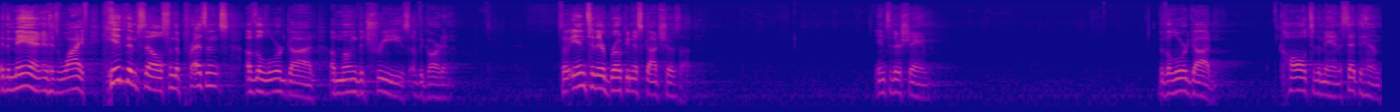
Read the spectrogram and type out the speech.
And the man and his wife hid themselves from the presence of the Lord God among the trees of the garden. So, into their brokenness, God shows up. Into their shame. But the Lord God called to the man and said to him,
